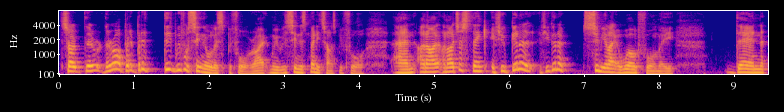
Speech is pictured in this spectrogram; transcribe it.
so there, there are, but but it, we've all seen all this before, right? I mean, we've seen this many times before, and and I and I just think if you're gonna if you're gonna simulate a world for me, then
